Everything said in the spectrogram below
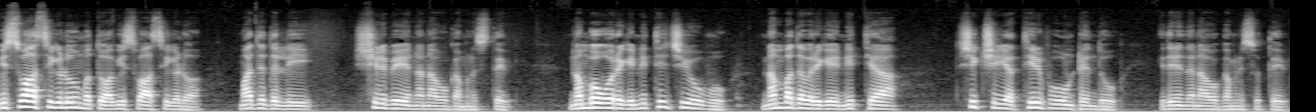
ವಿಶ್ವಾಸಿಗಳು ಮತ್ತು ಅವಿಶ್ವಾಸಿಗಳ ಮಧ್ಯದಲ್ಲಿ ಶಿಲುಬೆಯನ್ನು ನಾವು ಗಮನಿಸ್ತೇವೆ ನಂಬುವವರಿಗೆ ನಿತ್ಯ ಜೀವವು, ನಂಬದವರಿಗೆ ನಿತ್ಯ ಶಿಕ್ಷೆಯ ತೀರ್ಪು ಉಂಟೆಂದು ಇದರಿಂದ ನಾವು ಗಮನಿಸುತ್ತೇವೆ.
